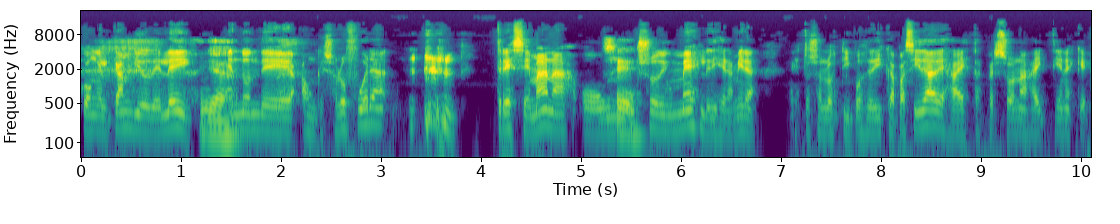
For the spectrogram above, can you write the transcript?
con el cambio de ley, en donde, aunque solo fuera tres semanas o un curso de un mes, le dijera, mira, estos son los tipos de discapacidades, a estas personas ahí tienes que...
